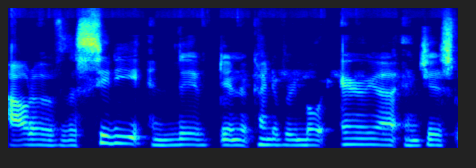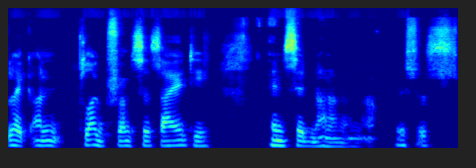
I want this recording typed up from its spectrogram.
out of the city and lived in a kind of remote area and just like unplugged from society and said, no, no, no, no, this is,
